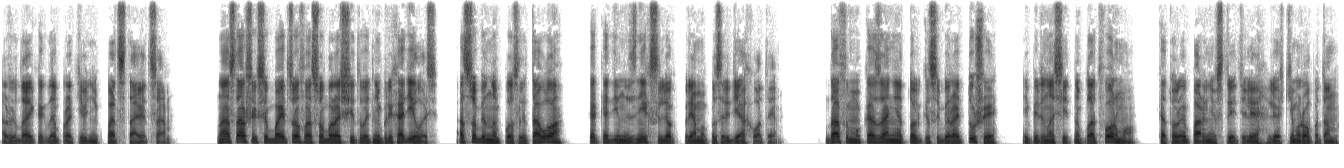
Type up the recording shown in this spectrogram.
ожидая, когда противник подставится. На оставшихся бойцов особо рассчитывать не приходилось, особенно после того, как один из них слег прямо посреди охоты. Дав им указание только собирать туши и переносить на платформу, которую парни встретили легким ропотом,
